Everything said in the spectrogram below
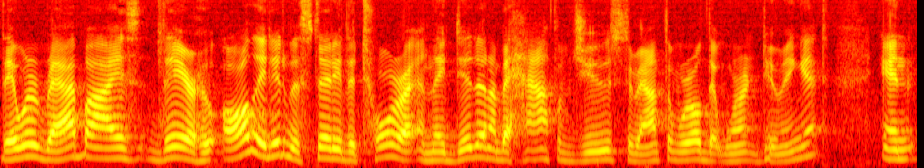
There were rabbis there who all they did was study the Torah, and they did that on behalf of Jews throughout the world that weren't doing it. And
